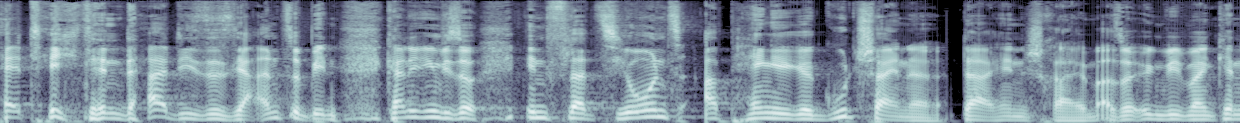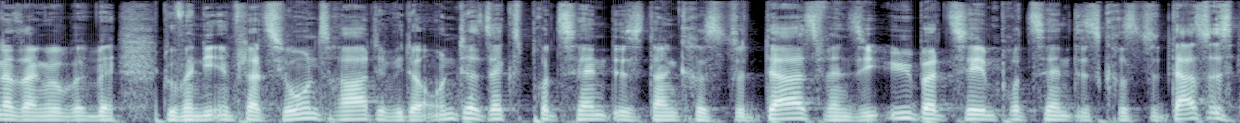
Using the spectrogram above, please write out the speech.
hätte ich denn da dieses Jahr anzubieten? Kann ich irgendwie so inflationsabhängige Gutscheine da hinschreiben? Also irgendwie meine Kinder sagen, du, wenn die Inflationsrate wieder unter 6% ist, dann kriegst du das. Wenn sie über 10% ist, kriegst du das. Ist,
